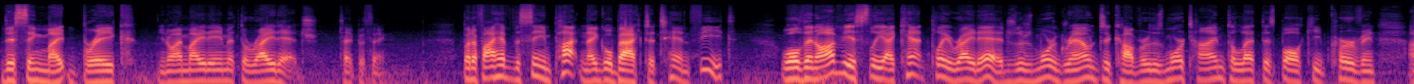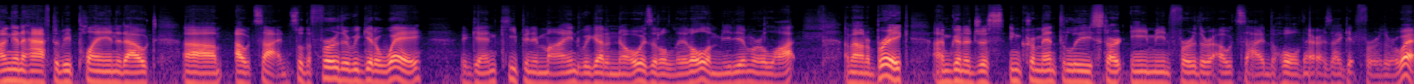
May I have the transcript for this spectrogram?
This thing might break, you know, I might aim at the right edge type of thing. But if I have the same putt and I go back to 10 feet, well then obviously I can't play right edge. There's more ground to cover. There's more time to let this ball keep curving. I'm gonna have to be playing it out um, outside. So the further we get away, again, keeping in mind, we gotta know, is it a little, a medium, or a lot amount of break, I'm gonna just incrementally start aiming further outside the hole there as I get further away.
